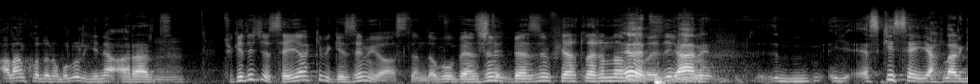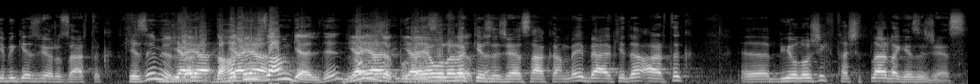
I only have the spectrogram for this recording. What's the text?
alan kodunu bulur yine arardı. Tüketici seyyah gibi gezemiyor aslında. Bu benzin İşte- benzin fiyatlarından Evet dolayı değil mi? yani eski seyyahlar gibi geziyoruz artık. Gezemiyoruz Yaya- artık. Daha yaya- dün zam geldi. Ne Yaya, olacak bu yaya olarak fiyatları? gezeceğiz Hakan Bey. Belki de artık e, biyolojik taşıtlarla gezeceğiz.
